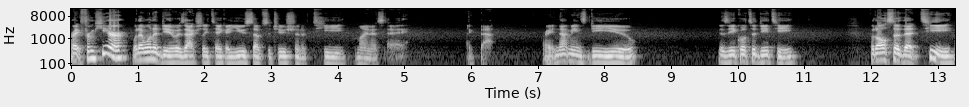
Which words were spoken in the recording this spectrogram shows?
Right, from here, what I want to do is actually take a u substitution of t minus a, like that. Right, and that means du is equal to dt, but also that t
